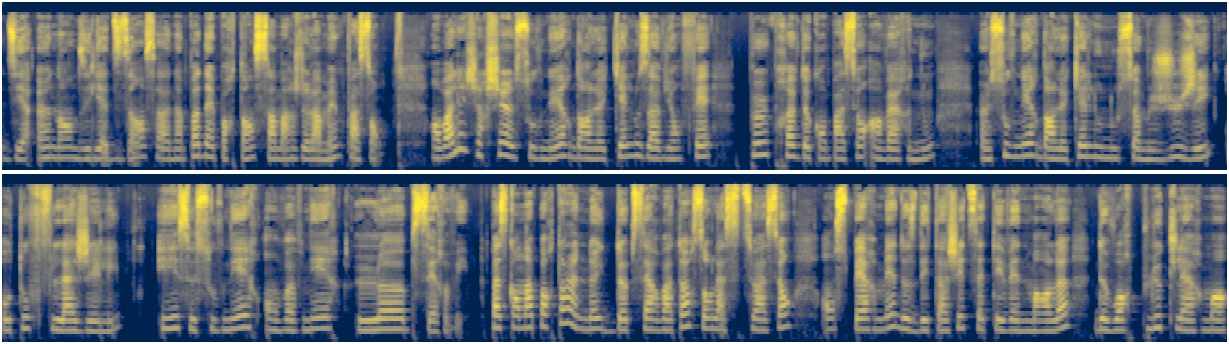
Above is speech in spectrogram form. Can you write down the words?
d'il y a un an, d'il y a dix ans. Ça n'a pas d'importance, ça marche de la même façon. On va aller chercher un souvenir dans lequel nous avions fait peu preuve de compassion envers nous, un souvenir dans lequel nous nous sommes jugés, auto-flagellés. Et ce souvenir, on va venir l'observer. Parce qu'en apportant un œil d'observateur sur la situation, on se permet de se détacher de cet événement-là, de voir plus clairement,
